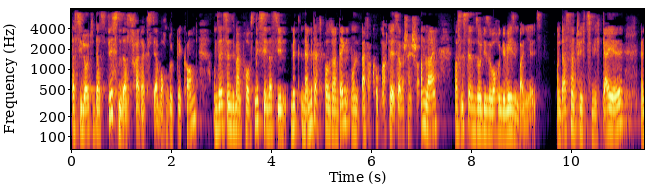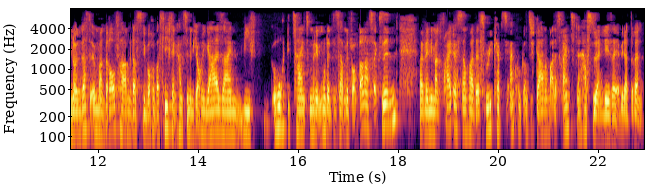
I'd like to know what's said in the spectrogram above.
dass die Leute das wissen, dass freitags der Wochenrückblick kommt. Und selbst wenn sie meinen Post nicht sehen, dass sie mit in der Mittagspause dann denken und einfach gucken, ach, der ist ja wahrscheinlich schon online. Was ist denn so diese Woche gewesen bei Nils? Und das ist natürlich ziemlich geil, wenn Leute das irgendwann drauf haben, dass die Woche was lief, dann kann es dir nämlich auch egal sein, wie hoch die Zahlen jetzt unbedingt Montag, Dienstag, Mittwoch, Donnerstag sind. Weil wenn jemand freitags nochmal das Recap sich anguckt und sich da nochmal alles reinzieht, dann hast du deinen Leser ja wieder drin.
